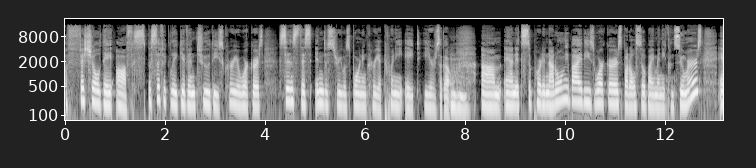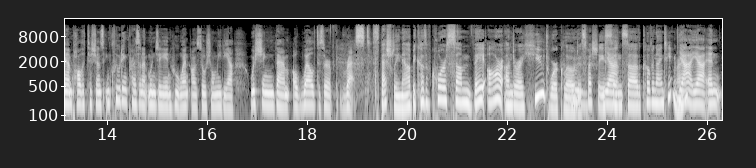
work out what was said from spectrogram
official day off specifically given to these courier workers since this industry was born in Korea 28 years ago. Um, and it's supported not only by these workers, but also by many consumers and politicians, including President Moon Jae-in, who went on social media wishing them a well-deserved rest. Especially now, because of course, um, they are under a huge workload, especially Mm. Yeah. since uh, the COVID 19, right? Yeah, yeah. And,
